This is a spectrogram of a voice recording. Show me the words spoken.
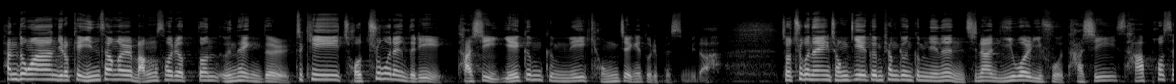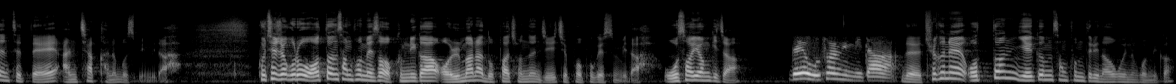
한동안 이렇게 인상을 망설였던 은행들, 특히 저축은행들이 다시 예금 금리 경쟁에 돌입했습니다. 저축은행 정기예금 평균 금리는 지난 2월 이후 다시 4%대에 안착하는 모습입니다. 구체적으로 어떤 상품에서 금리가 얼마나 높아졌는지 짚어보겠습니다. 오서영 기자. 네, 오서영입니다. 네, 최근에 어떤 예금 상품들이 나오고 있는 겁니까?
